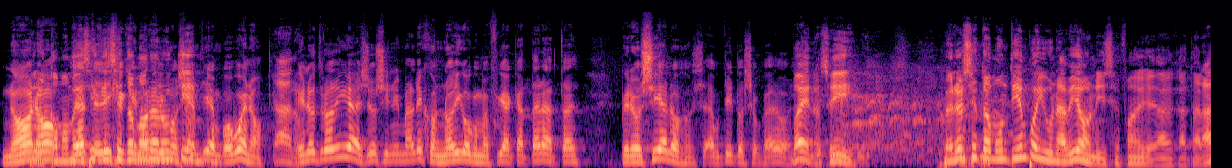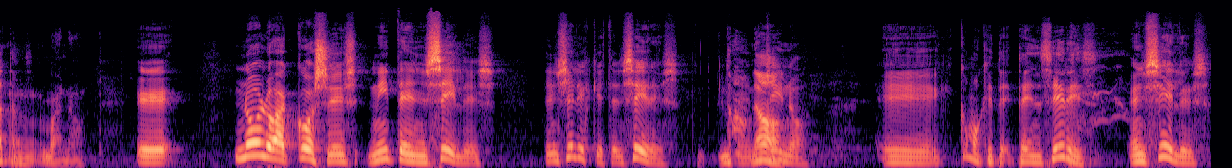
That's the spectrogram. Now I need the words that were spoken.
No, Pero no, como me ya decís te que dije se nos tomaron un dimos tiempo. Bueno, Claro. el otro día, yo sin ir más lejos, no digo que me fui a cataratas, pero sí a los autitos chocadores. Bueno, sí. Pero él se tomó un tiempo y un avión y se fue a Cataratas. Bueno, eh, no lo acoses ni te enceles. Te enceles que te enceres. en No. chino. Eh, ¿Cómo que te, te enceres? Enceles.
